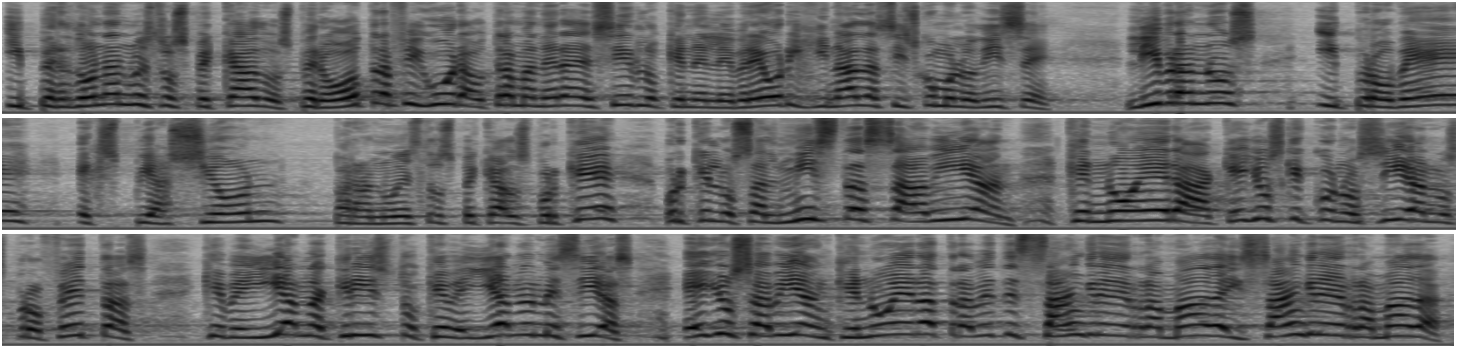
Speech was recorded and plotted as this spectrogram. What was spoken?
y perdona nuestros pecados. Pero otra figura, otra manera de decirlo, que en el hebreo original así es como lo dice, líbranos y provee expiación para nuestros pecados. ¿Por qué? Porque los salmistas sabían que no era aquellos que conocían, los profetas que veían a Cristo, que veían al Mesías, ellos sabían que no era a través de sangre derramada y sangre derramada,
